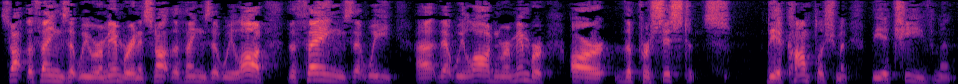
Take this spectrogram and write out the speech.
It's not the things that we remember and it's not the things that we laud. The things that we, uh, that we laud and remember are the persistence, the accomplishment, the achievement.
